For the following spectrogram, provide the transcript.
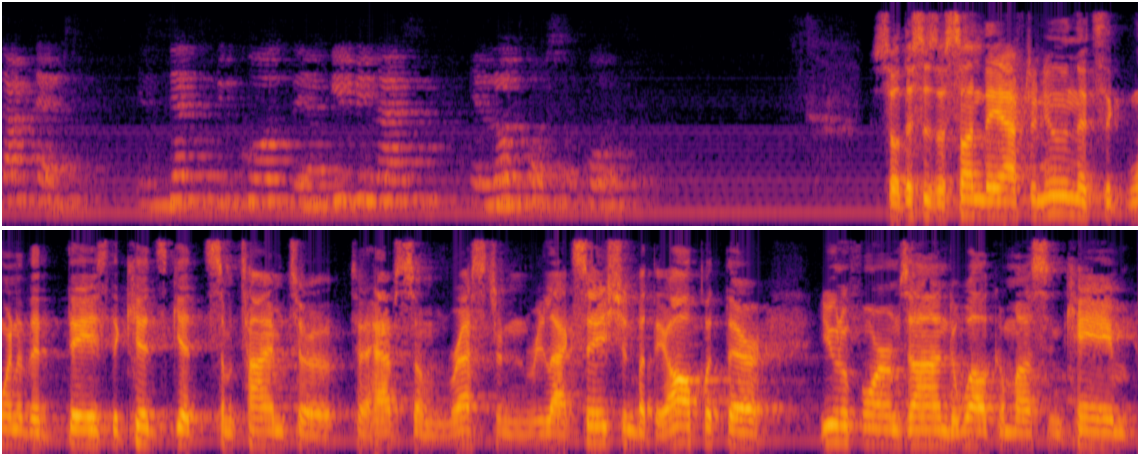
sometimes it's just because they are giving us a lot of support. So this is a Sunday afternoon. That's one of the days the kids get some time to, to have some rest and relaxation, but they all put their uniforms on to welcome us and came.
